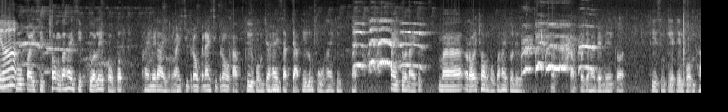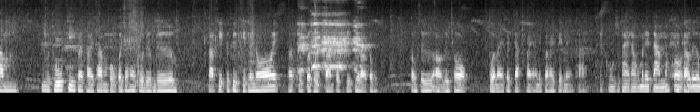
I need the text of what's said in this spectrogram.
เยอะช่ง YouTube ไปสิบช่องก็ให้สิบตัวเลขผมก็ให้ไม่ได้อย่างไปนั้น สิบรอบก็ได้สิบรอบครับ คือผมจะให้สัจจะที่หลุงปู่ให้คือครับให้ตัวไหนก็มาร้อยช่องผมก็ให้ตัวเดิมครับก็จะให้แบบนี้ก็ที่สังเกตเห็นผมทำ YouTube ที่มาถ่ายทำผมก็จะให้ตัวเดิมเดิมๆ ถ้าผิดก็คือผิดน้อยๆ ถ้าถูกก็ถูกตามปกติที่เราต้องต้องซื้อเอาหรือชอบตัวไหนก็จัดไป อันนี้ก็ให้เป็นแนวทางแต่ครูสุดท้ายเราก็ไม่ได้ตามเนาะก็ครับ ตัวเดิม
